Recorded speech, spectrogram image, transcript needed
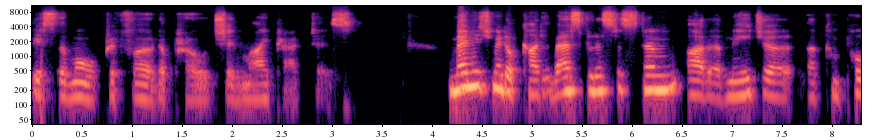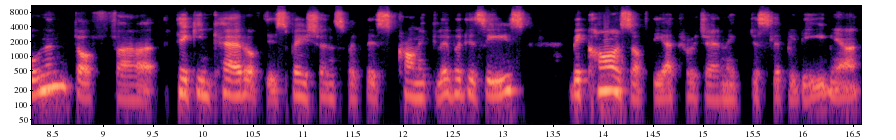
is the more preferred approach in my practice. Management of cardiovascular system are a major component of uh, taking care of these patients with this chronic liver disease because of the atherogenic dyslipidemia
